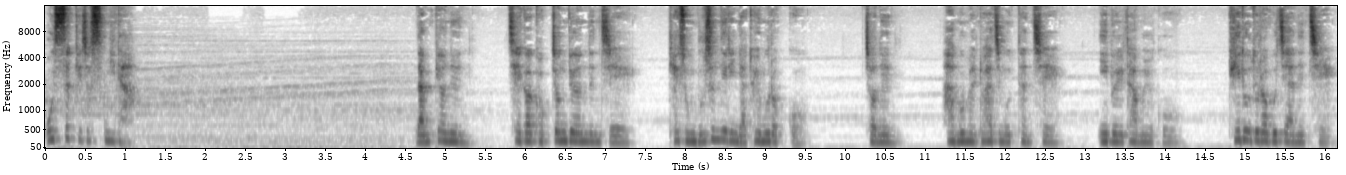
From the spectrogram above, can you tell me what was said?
오싹해졌습니다. 남편은 제가 걱정되었는지 계속 무슨 일이냐 되물었고 저는 아무 말도 하지 못한 채 입을 다물고 뒤도 돌아보지 않은 채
